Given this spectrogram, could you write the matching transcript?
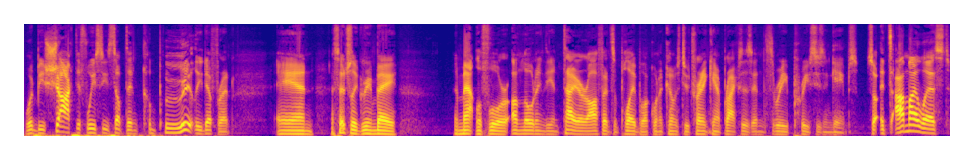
would be shocked if we see something completely different. And essentially, Green Bay and Matt LaFleur unloading the entire offensive playbook when it comes to training camp practices and three preseason games. So it's on my list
